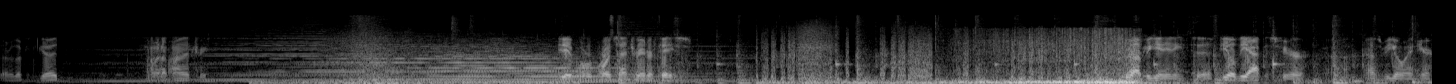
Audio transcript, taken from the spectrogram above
They're looking good. Coming up on entry. Vehicle reports entry interface. We are beginning to feel the atmosphere uh, as we go in here.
